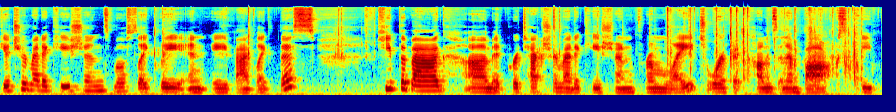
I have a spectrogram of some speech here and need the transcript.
get your medications most likely in a bag like this. Keep the bag. Um, it protects your medication from light, or if it comes in a box, keep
